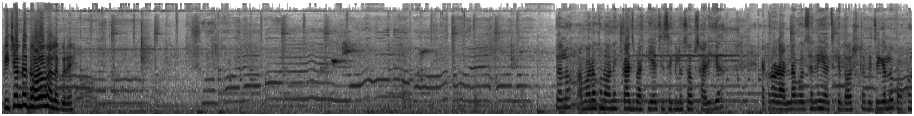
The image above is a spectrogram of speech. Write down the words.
পিছনটা ধরো ভালো করে। চলো, আমার এখন অনেক কাজ বাকি আছে, সেগুলো সব সারিগা এখনও রান্না বসে নেই, আজকে দশটা বেজে গেল, কখন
